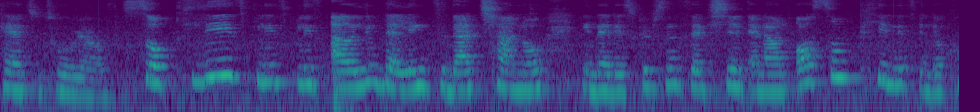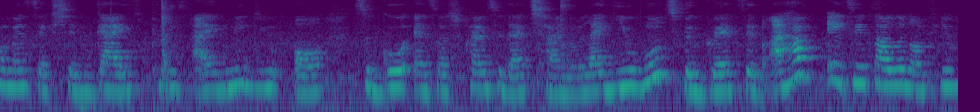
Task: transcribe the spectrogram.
hair tutorials. So please please please i'll leave the link to that channel in the description section and i'll also pin it in the comment section. Guys please i need you all to go and subscribe to that channel. Like you won't regret it. I have 18,000 of you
